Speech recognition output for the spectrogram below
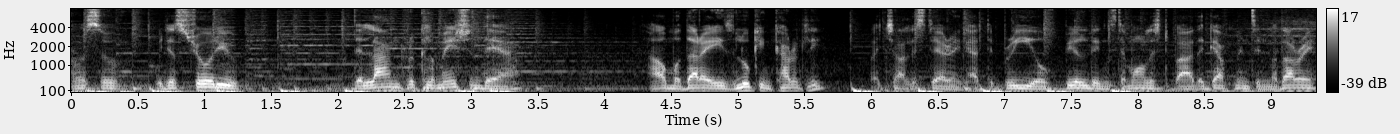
Also, we just showed you the land reclamation there, how Mathare is looking currently Charlie staring at debris of buildings demolished by the government in Mathare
